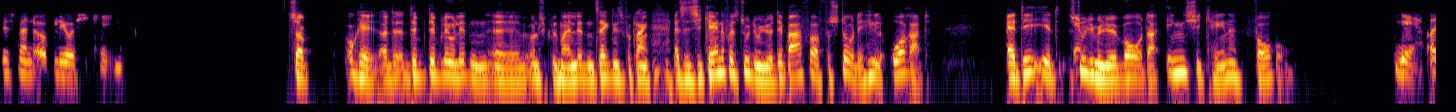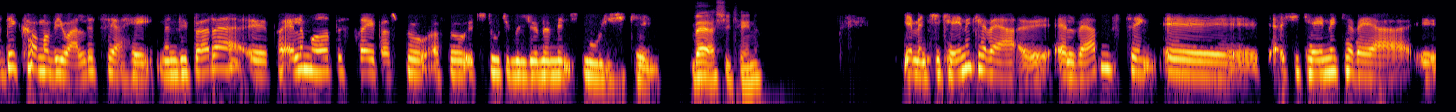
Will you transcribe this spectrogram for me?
hvis man oplever chikane. Så Okay, og det, det blev lidt en, øh, undskyld mig, en lidt en teknisk forklaring. Altså chikane for et studiemiljø, det er bare for at forstå det helt ordret. Er det et ja. studiemiljø, hvor der ingen chikane foregår? Ja, og det kommer vi jo aldrig til at have. Men vi bør da øh, på alle måder bestræbe os på at få et studiemiljø med mindst mulig chikane. Hvad er chikane? Jamen, chikane kan være øh, alverdens ting. Øh, chikane kan være øh,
